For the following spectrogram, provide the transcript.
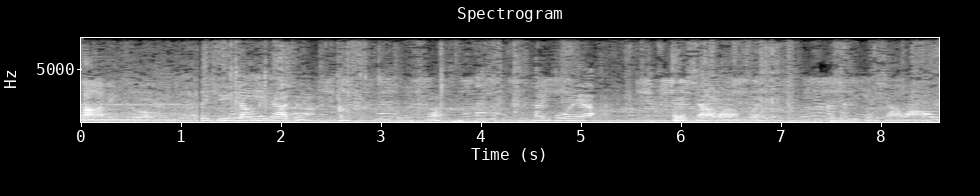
စားနေဆိုတော့ဒီရောက်လေးရချင်တာနော်ထိုင်ပိုးတွေကရှာပါကွယ်ရှာပါအောင်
